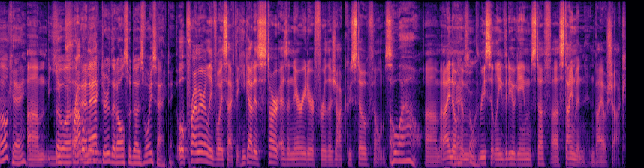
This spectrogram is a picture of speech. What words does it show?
Okay. Um, you so uh, probably an actor that also does voice acting. Well, primarily voice acting. He got his start as a narrator for the Jacques Cousteau films. Oh wow. Um, and I know Excellent. him recently, video game stuff, uh, Steinman in Bioshock.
